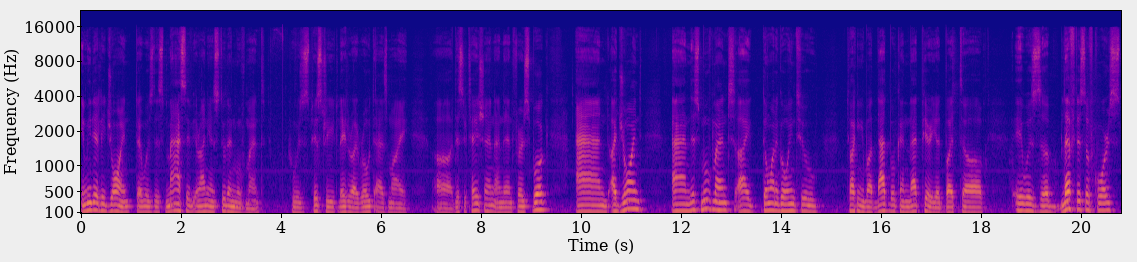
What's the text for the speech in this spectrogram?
immediately joined. There was this massive Iranian student movement whose history later I wrote as my uh, dissertation and then first book. And I joined, and this movement, I don't want to go into talking about that book and that period, but uh, it was uh, leftist, of course.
